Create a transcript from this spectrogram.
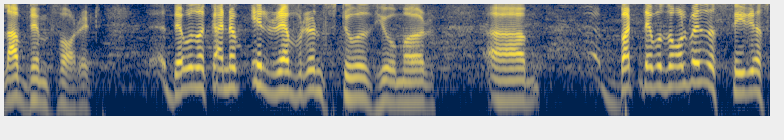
loved him for it. There was a kind of irreverence to his humor, um, but there was always a serious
